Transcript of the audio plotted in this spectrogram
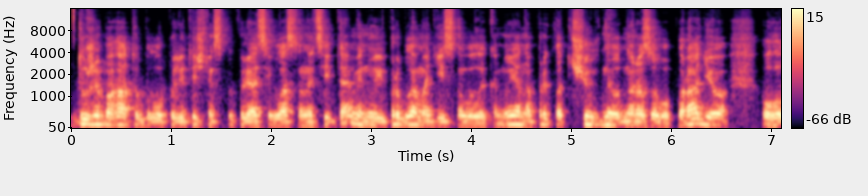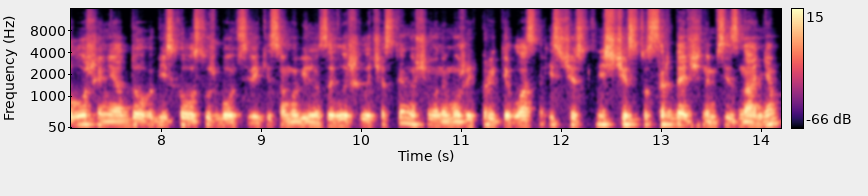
дуже багато було політичних спекуляцій власне на цій темі. Ну і проблема дійсно велика. Ну я, наприклад, чув неодноразово по радіо оголошення до військовослужбовців, які самовільно залишили частину, що вони можуть прийти власне із чис- із чистосердечним зізнанням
